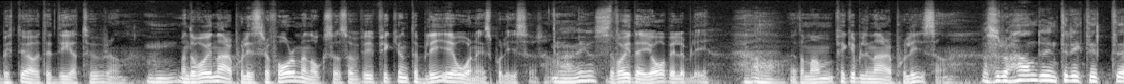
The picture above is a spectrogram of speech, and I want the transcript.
bytte jag över till D-turen. Men då var ju närpolisreformen också, så vi fick ju inte bli ordningspoliser. Nej, just Det var ju det jag ville bli. Ja. Utan man fick ju bli närpolisen. Alltså då hann du inte riktigt eh,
